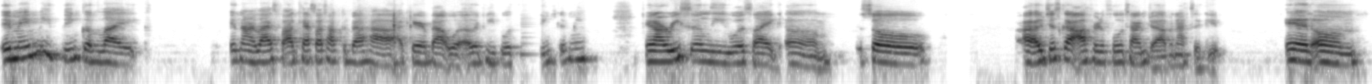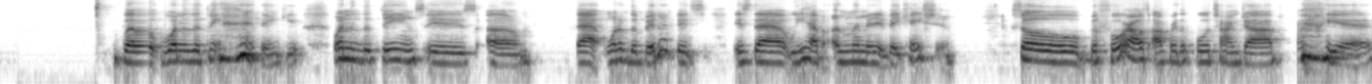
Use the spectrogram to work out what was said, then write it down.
it made me think of like in our last podcast, I talked about how I care about what other people think of me. And I recently was like, um, so I just got offered a full time job and I took it. And um, but one of the things, thank you. One of the things is um that one of the benefits is that we have unlimited vacation. So before I was offered the full time job, yeah,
